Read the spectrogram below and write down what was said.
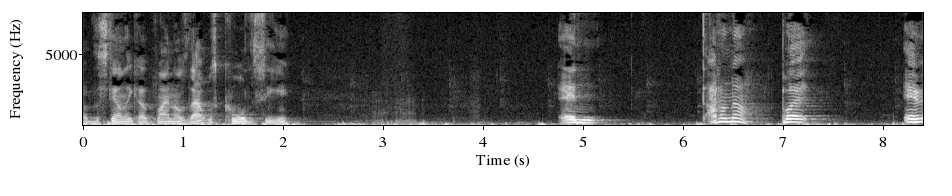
of the Stanley Cup finals. That was cool to see. And I don't know. But if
